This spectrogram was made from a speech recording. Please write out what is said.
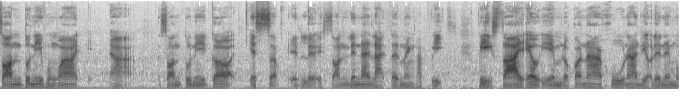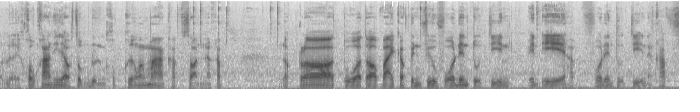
ซอนตัวนี้ผมว่าอ่าซอนตัวนี้ก็ S กับ S เลยซอนเล่นได้หลายตำแหน่งครับปีกปีกซ้าย LM แล้วก็หน้าคู่หน้าเดี่ยวเล่นได้หมดเลย ครบข้างที่จะสมดุลครบเครื่องมากๆครับซอนนะครับแล้วก็ตัวต่อไปก็เป็นฟิลโฟเดนตูจีนเป็น A ครับโฟเดนตูจีนนะครับฟ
